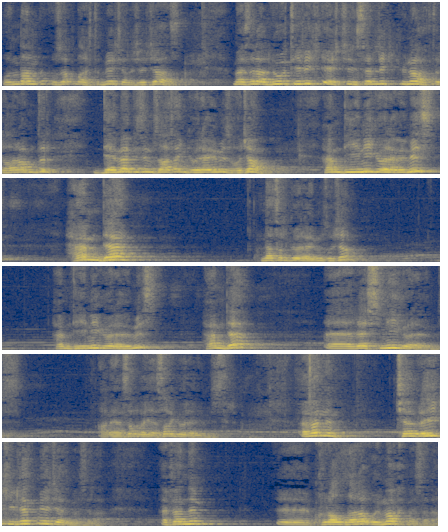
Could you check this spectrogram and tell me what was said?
Ondan uzaklaştırmaya çalışacağız. Mesela lutilik, eşcinsellik günahtır, haramdır deme bizim zaten görevimiz hocam. Hem dini görevimiz hem de nasıl görevimiz hocam? Hem dini görevimiz hem de e, resmi görevimiz. Anayasal ve yasal görevimizdir. Efendim çevreyi kirletmeyeceğiz mesela. Efendim e, kurallara uymak mesela.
